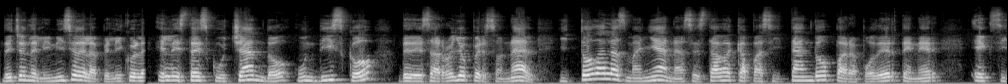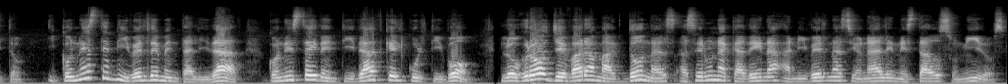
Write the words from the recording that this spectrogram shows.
De hecho, en el inicio de la película, él está escuchando un disco de desarrollo personal y todas las mañanas estaba capacitando para poder tener éxito. Y con este nivel de mentalidad, con esta identidad que él cultivó, logró llevar a McDonald's a ser una cadena a nivel nacional en Estados Unidos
